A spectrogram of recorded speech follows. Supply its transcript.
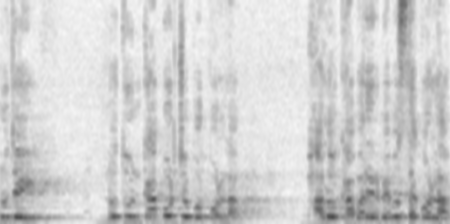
অনুযায়ী নতুন কাপড় চোপড় পরলাম, ভালো খাবারের ব্যবস্থা করলাম,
